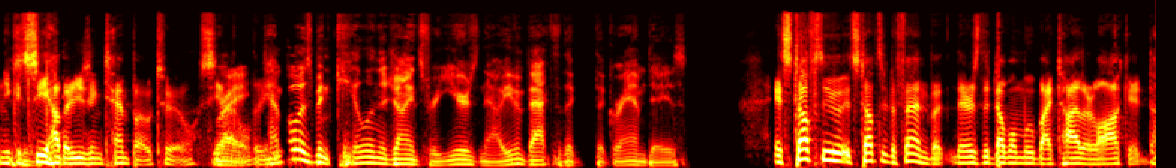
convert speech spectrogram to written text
And you can This is- see how they're using tempo too. Seattle. right. Tempo has been killing the Giants for years now, even back to the, the Graham days. It's tough to it's tough to defend, but there's the double move by Tyler Lockett. T-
